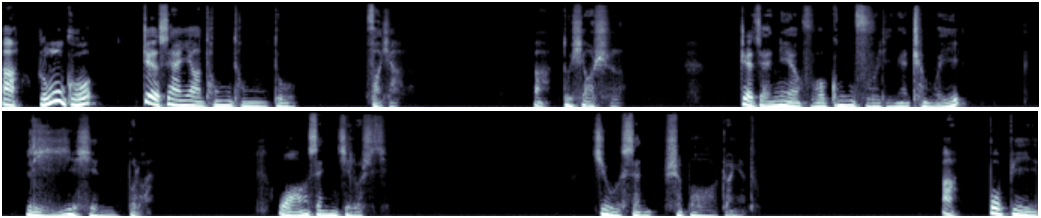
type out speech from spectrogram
啊，如果这三样通通都放下了，啊，都消失了，这在念佛功夫里面称为理一心不乱。往生极乐世界，救生十宝庄严土啊！不必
